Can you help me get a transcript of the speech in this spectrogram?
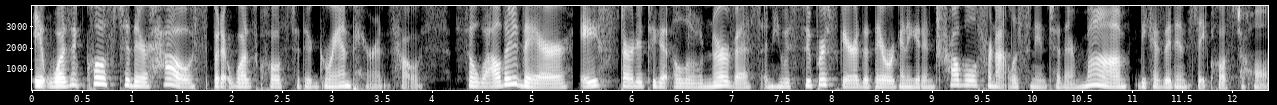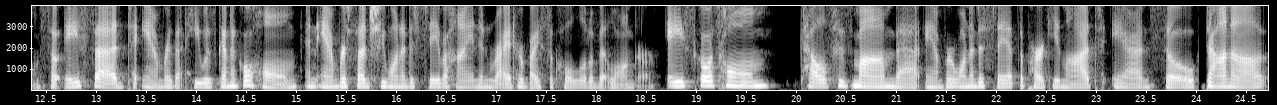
It wasn't close to their house, but it was close to their grandparents' house. So while they're there, Ace started to get a little nervous and he was super scared that they were going to get in trouble for not listening to their mom because they didn't stay close to home. So Ace said to Amber that he was going to go home, and Amber said she wanted to stay behind and ride her bicycle a little bit longer. Ace goes home tells his mom that Amber wanted to stay at the parking lot. And so Donna,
